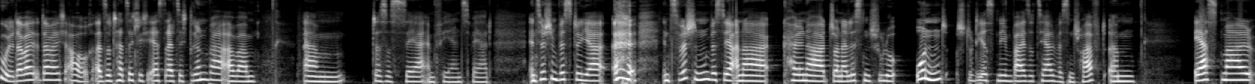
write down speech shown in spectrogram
cool, da war, da war ich auch. Also tatsächlich erst als ich drin war, aber ähm, das ist sehr empfehlenswert. Inzwischen bist du ja, inzwischen bist du ja an der Kölner Journalistenschule und studierst nebenbei Sozialwissenschaft. Ähm, Erstmal,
